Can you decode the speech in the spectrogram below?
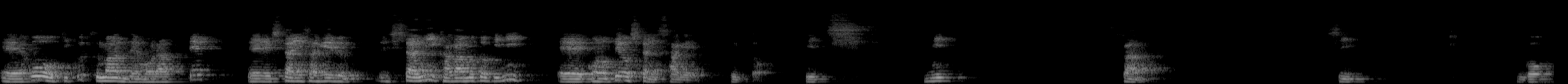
えー、大きくつまんでもらって、えー、下に下げる、下にかがむときに、えー、この手を下に下げる。ぐっと。1、2、3、4、5。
